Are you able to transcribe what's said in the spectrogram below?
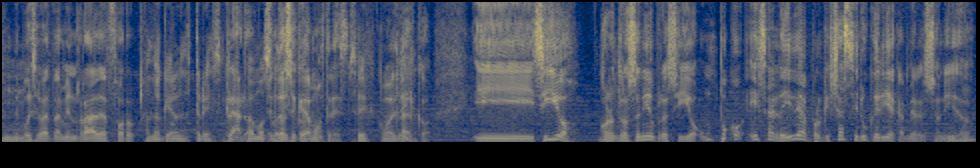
después se va también Rutherford, Cuando quedan los tres. Claro, entonces disco. quedamos tres, Sí, como el claro. disco. Y siguió, con otro sonido, pero siguió. Un poco esa es la idea, porque ya Cerú quería cambiar el sonido.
